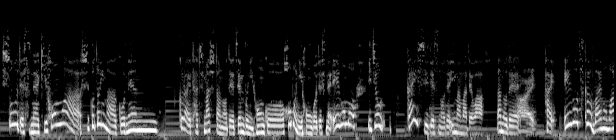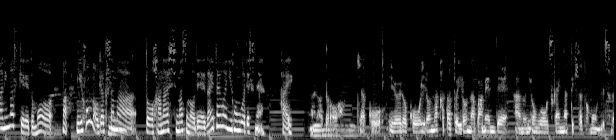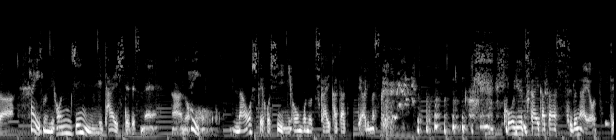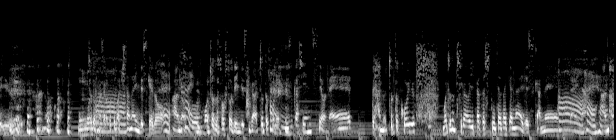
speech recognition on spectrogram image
そうですね。基本は仕事今5年くらい経ちましたので、全部日本語、ほぼ日本語ですね。英語も一応外資ですので、今までは。なので、はい。はい。英語を使う場合もありますけれども、まあ、日本のお客様と話しますので、うん、大体は日本語ですね。はい。なるほど。じゃあ、こう、いろいろこう、いろんな方といろんな場面で、あの、日本語をお使いになってきたと思うんですが、はい。その日本人に対してですね、あの、はい、直してほしい日本語の使い方ってありますか？こういう使い方するなよっていう、あの、ちょっとごめんなさい、言葉汚いんですけど、あの、はい、もうちょっとソフトでいいんですが、ちょっとこれ難しいんですよねって、あの、ちょっとこういう、もうちょっと違う言い方していただけないですかね。ああ、はいはい。あの、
